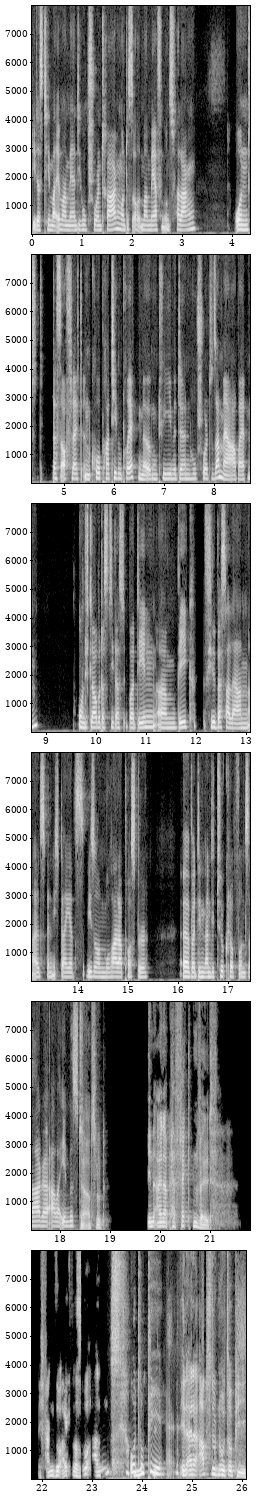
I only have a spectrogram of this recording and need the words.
die das Thema immer mehr in die Hochschulen tragen und das auch immer mehr von uns verlangen. Und das auch vielleicht in kooperativen Projekten irgendwie mit den Hochschulen zusammen erarbeiten. Und ich glaube, dass die das über den ähm, Weg viel besser lernen, als wenn ich da jetzt wie so ein Moralapostel äh, bei denen an die Tür klopfe und sage, aber ihr müsst. Ja, absolut. In einer perfekten Welt. Ich fange so extra so an. Utopie. In einer absoluten Utopie.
